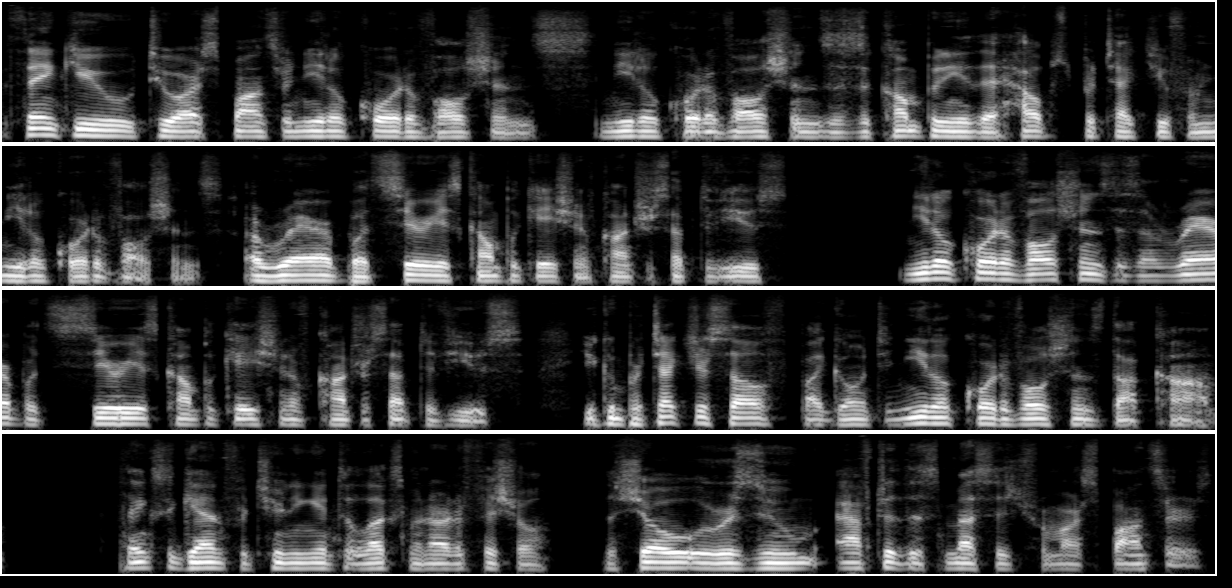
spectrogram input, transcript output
Thank you to our sponsor, Needle Cord Avulsions. Needle Cord Avulsions is a company that helps protect you from needle cord avulsions, a rare but serious complication of contraceptive use. Needle cord avulsions is a rare but serious complication of contraceptive use. You can protect yourself by going to needlecordavulsions.com. Thanks again for tuning in to Lexman Artificial. The show will resume after this message from our sponsors.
